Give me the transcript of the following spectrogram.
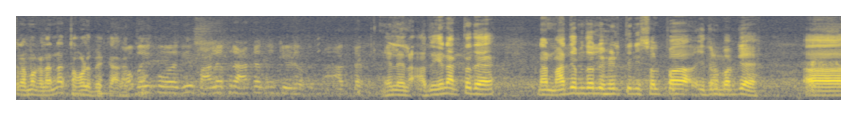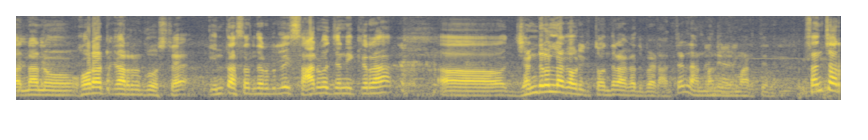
ಕ್ರಮಗಳನ್ನು ತಗೊಳ್ಬೇಕಾಗುತ್ತೆ. ಇಲ್ಲ ಇಲ್ಲ ಅದು ಏನಾಗ್ತದೆ ನಾನು ಮಾಧ್ಯಮದಲ್ಲೂ ಹೇಳ್ತೀನಿ ಸ್ವಲ್ಪ ಇದ್ರ ಬಗ್ಗೆ ನಾನು ಹೋರಾಟಗಾರರಿಗೂ ಅಷ್ಟೇ ಇಂಥ ಸಂದರ್ಭದಲ್ಲಿ ಸಾರ್ವಜನಿಕರ ಜನ್ರಲ್ಲಾಗಿ ಅವ್ರಿಗೆ ತೊಂದರೆ ಆಗೋದು ಬೇಡ ಅಂತೇಳಿ ನಾನು ಮನವಿ ಮಾಡ್ತೀನಿ. ಸಂಚಾರ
